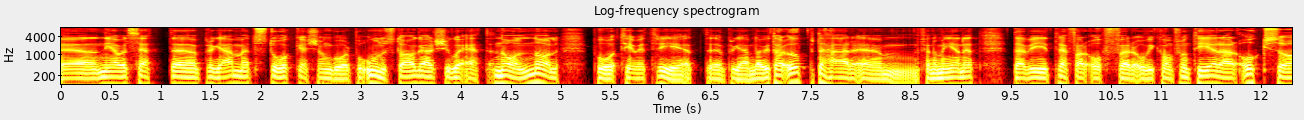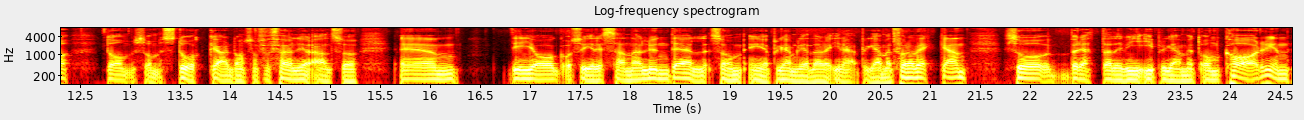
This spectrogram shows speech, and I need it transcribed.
Eh, ni har väl sett eh, programmet Stalker som går på onsdagar 21.00 på TV3. Ett eh, program där vi tar upp det här eh, fenomenet, där vi träffar offer och vi konfronterar också de som stalkar, de som förföljer alltså. Ehm, det är jag och så är det Sanna Lundell som är programledare i det här programmet. Förra veckan så berättade vi i programmet om Karin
